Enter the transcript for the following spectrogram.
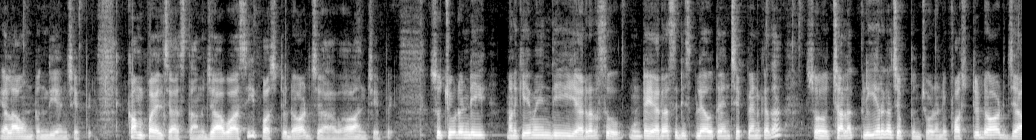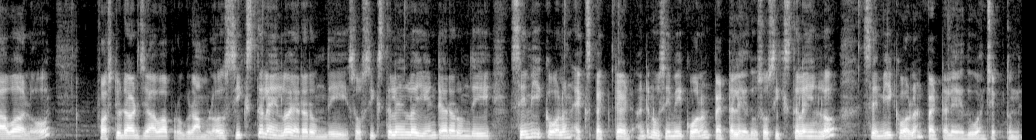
ఎలా ఉంటుంది అని చెప్పి కంపైల్ చేస్తాను. జావాసి ఫస్ట్ డాట్ జావా అని చెప్పి. సో చూడండి మనకి ఏమైంది? ఎర్రర్స్ ఉంటే ఎర్రర్స్ డిస్ప్లే అవుతాయని చెప్పాను కదా. సో చాలా క్లియర్గా చెప్తుంది చూడండి. ఫస్ట్ డాట్ జావాలో ఫస్ట్ డాట్ జావా ప్రోగ్రాంలో సిక్స్త్ లైన్లో ఎర్రర్ ఉంది. సో సిక్స్త్ లైన్లో ఏంటి ఎర్రర్ ఉంది? Semicolon expected. అంటే నువ్వు సెమీ కోలన్ పెట్టలేదు. సో సిక్స్త్ లైన్లో సెమీ కోలన్ పెట్టలేదు అని చెప్తుంది.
